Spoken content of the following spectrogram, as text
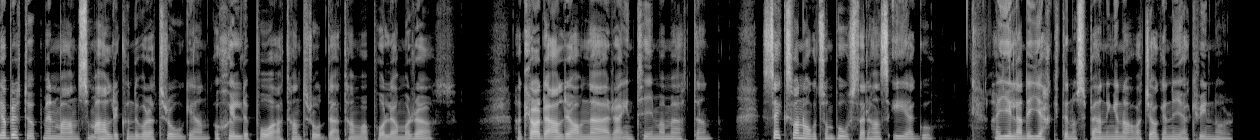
Jag bröt upp med en man som aldrig kunde vara trogen och skyllde på att han trodde att han var polyamorös. Han klarade aldrig av nära, intima möten. Sex var något som boostade hans ego. Han gillade jakten och spänningen av att jaga nya kvinnor.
